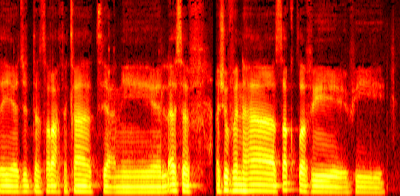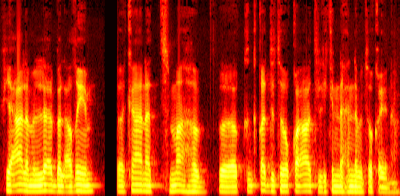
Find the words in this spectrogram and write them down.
سيئة جدا صراحة. كانت يعني للأسف أشوف أنها سقطة في في في عالم اللعبة العظيم فكانت ما هي قد التوقعات اللي كنا إحنا متوقعينها.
